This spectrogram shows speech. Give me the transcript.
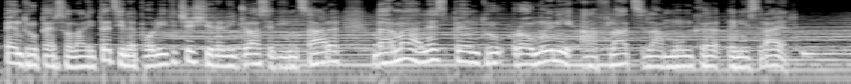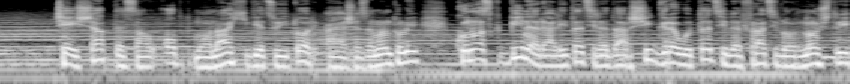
pentru personalitățile politice și religioase din țară, dar mai ales pentru românii aflați la muncă în Israel. Cei șapte sau opt monahi viețuitori ai așezământului cunosc bine realitățile, dar și greutățile fraților noștri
